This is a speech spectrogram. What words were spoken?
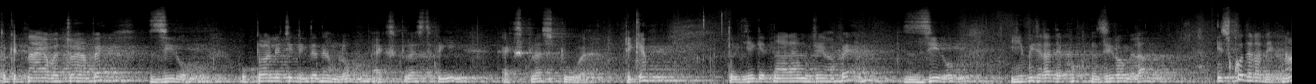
तो कितना आएगा बच्चों यहाँ पे? ज़ीरो ऊपर वाली चीज़ लिख देते हैं हम लोग x plus three x plus two है, ठीक है? तो ये कितना आ रहा है मुझे यहाँ पे? ज़ीरो ये भी ज़रा देखो ज़ीरो मिला। इसको ज़रा देखना,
